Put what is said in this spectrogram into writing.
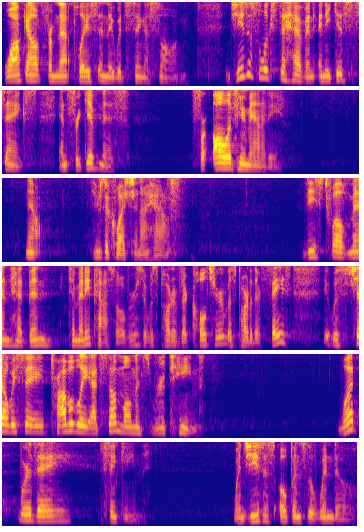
walk out from that place and they would sing a song. Jesus looks to heaven and he gives thanks and forgiveness for all of humanity. Now, here's a question I have. These 12 men had been to many Passovers. It was part of their culture, it was part of their faith. It was, shall we say, probably at some moments routine. What were they thinking when Jesus opens the window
